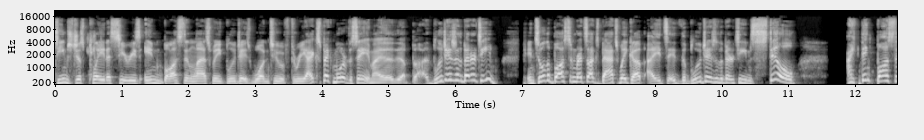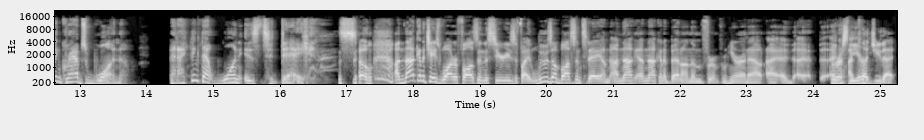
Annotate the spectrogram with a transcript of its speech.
teams just played a series in Boston last week. Blue Jays one, two of three. I expect more of the same. I, Blue Jays are the better team until the Boston Red Sox bats wake up. It's it, the Blue Jays are the better team. Still, I think Boston grabs one, and I think that one is today. so I'm not going to chase waterfalls in the series. If I lose on Boston today, I'm, I'm not I'm not going to bet on them from from here on out. I, I, I, the rest of I the year? pledge you that.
